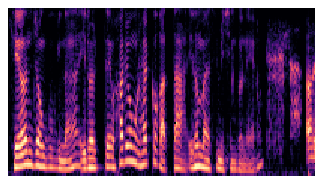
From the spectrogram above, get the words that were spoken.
개헌 정국이나 이럴 때 활용을 할 것 같다. 이런 말씀이신 거네요. 어,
